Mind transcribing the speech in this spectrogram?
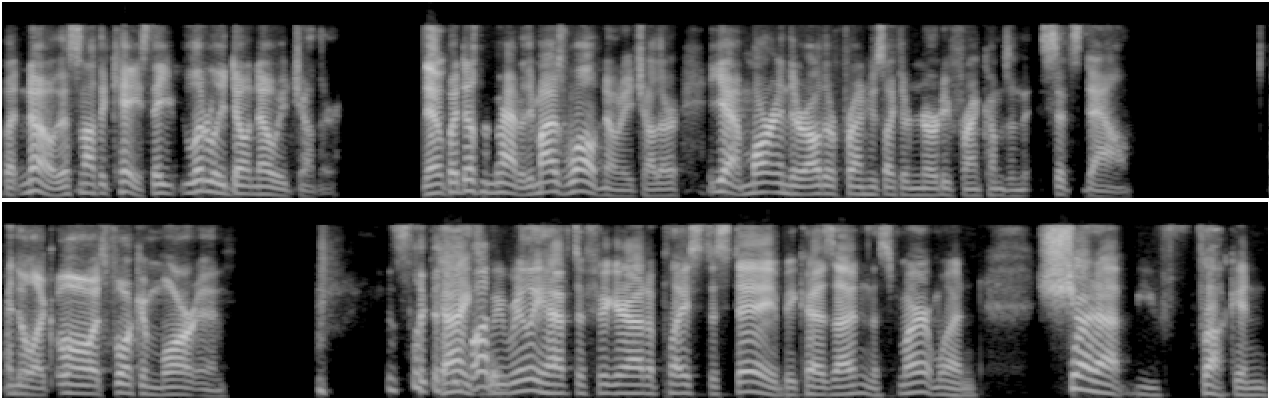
But no, that's not the case. They literally don't know each other. Nope. But it doesn't matter. They might as well have known each other. Yeah, Martin, their other friend who's like their nerdy friend, comes and sits down. And they're like, oh, it's fucking Martin. it's like, Guys, we really have to figure out a place to stay because I'm the smart one. Shut up, you fucking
